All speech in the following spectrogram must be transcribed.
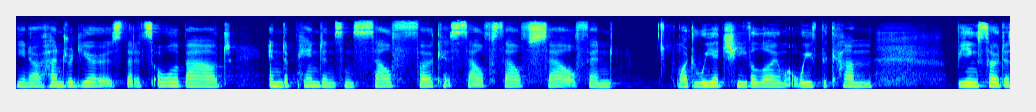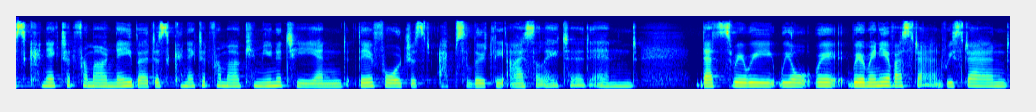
you know 100 years that it's all about independence and self focus self self self and what we achieve alone what we've become being so disconnected from our neighbor, disconnected from our community, and therefore just absolutely isolated. And that's where we, we all, where, where many of us stand. We stand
